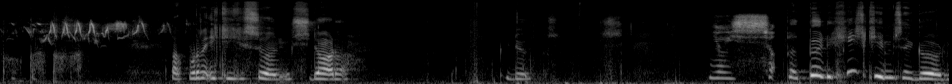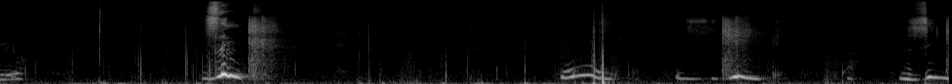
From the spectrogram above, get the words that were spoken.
Kalk kalk kalk. Bak burada iki kişi ölmüş. Doğru. Gidiyoruz. Bak böyle hiç kimse görmüyor. Zınk. Zınk. Zınk.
